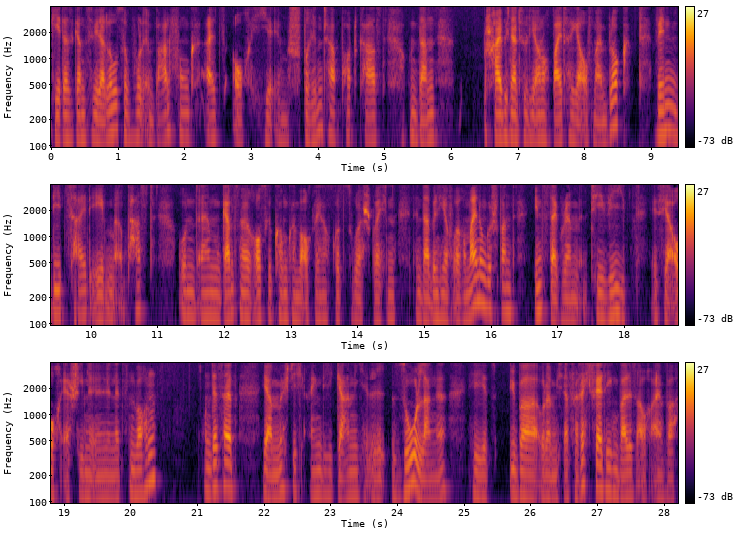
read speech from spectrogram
geht das Ganze wieder los, sowohl im Bahnfunk als auch hier im Sprinter-Podcast. Und dann schreibe ich natürlich auch noch Beiträge auf meinem Blog, wenn die Zeit eben passt. Und ähm, ganz neu rausgekommen können wir auch gleich noch kurz drüber sprechen, denn da bin ich auf eure Meinung gespannt. Instagram TV ist ja auch erschienen in den letzten Wochen. Und deshalb ja, möchte ich eigentlich gar nicht so lange hier jetzt über oder mich dafür rechtfertigen, weil es auch einfach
